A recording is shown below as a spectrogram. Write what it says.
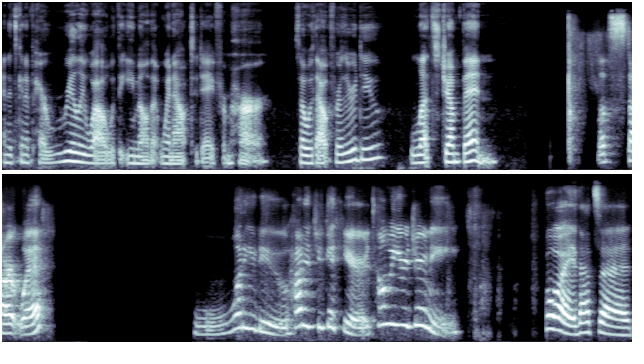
and it's going to pair really well with the email that went out today from her. So, without further ado, let's jump in. Let's start with what do you do? How did you get here? Tell me your journey boy, that's a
